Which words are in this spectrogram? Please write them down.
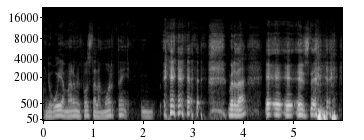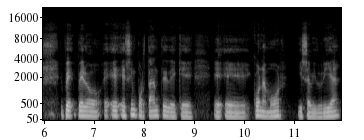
yo voy a amar a mi esposa hasta la muerte, ¿verdad? Eh, eh, eh, este, pero es importante de que con amor y sabiduría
